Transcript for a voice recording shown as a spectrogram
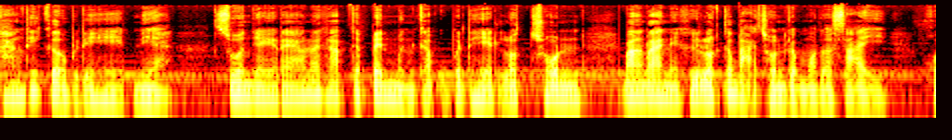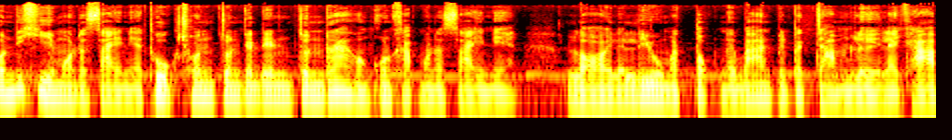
ครั้งที่เกิดอุบัติเหตุเนี่ยส่วนใหญ่แล้วนะครับจะเป็นเหมือนกับอุบัติเหตุรถชน บางรายเนี่ยคือรถกระบะชนกับมอเตอร์ไซค์คนที่ขี่มอเตอร์ไซค์เนี่ยถูกชนจนกระเด็นจนร่างของคนขับมอเตอร์ไซค์เนี่ย ลอยและลิ้วมาตกในบ้านเป็นประจำเลยแหละครับ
